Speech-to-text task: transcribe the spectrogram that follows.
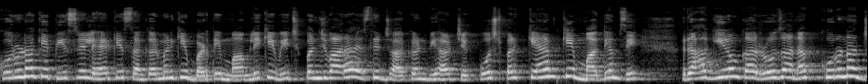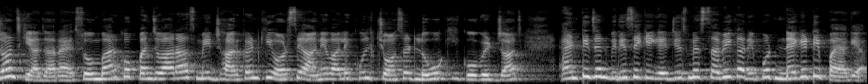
कोरोना के तीसरे लहर के संक्रमण के बढ़ते मामले के बीच पंजवारा स्थित झारखंड बिहार चेक पोस्ट पर कैंप के माध्यम से राहगीरों का रोज़ाना कोरोना जाँच किया जा रहा है। सोमवार को पंजवारा में झारखंड की ओर से आने वाले कुल चौसठ लोगों की कोविड जाँच एंटीजन विधि से की गई, जिसमें सभी का रिपोर्ट नेगेटिव पाया गया।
